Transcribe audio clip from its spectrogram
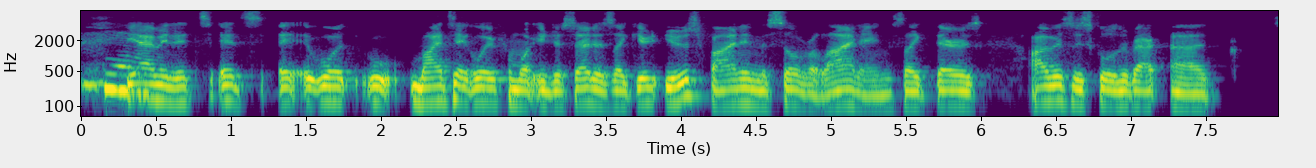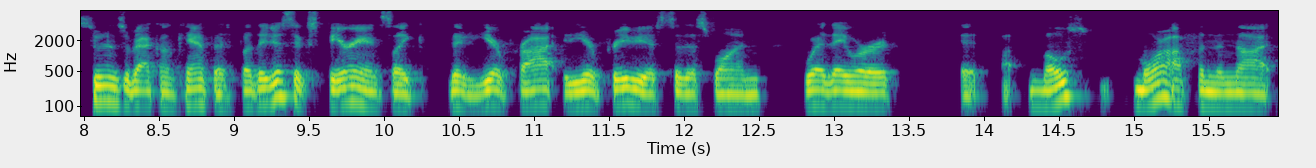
Yeah. yeah I mean, it's, it's, it, what my takeaway from what you just said is like, you're, you're just finding the silver linings. Like there's obviously schools are back, uh, students are back on campus, but they just experienced like the year pri- the year previous to this one where they were eh, most more often than not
